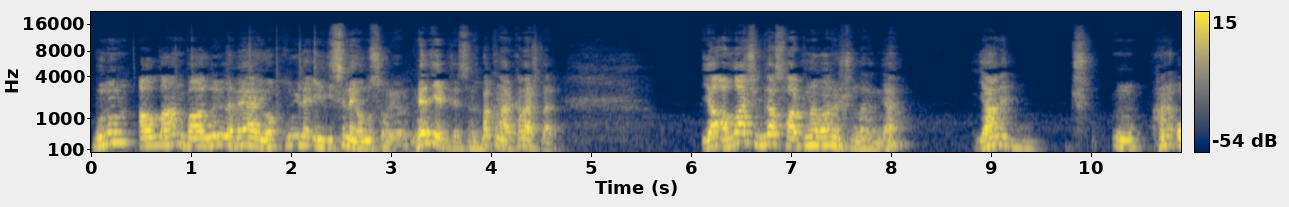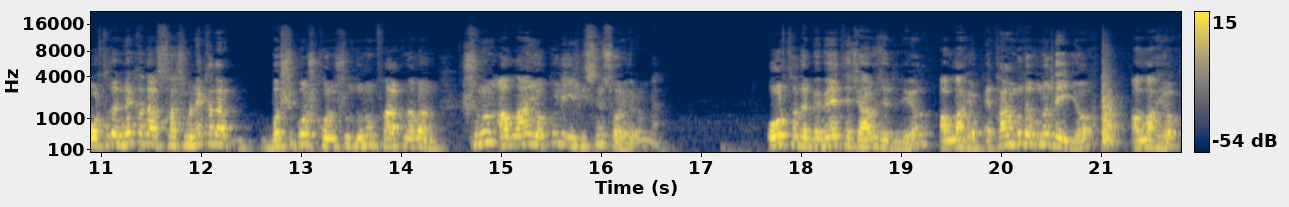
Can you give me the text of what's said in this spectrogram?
Bunun Allah'ın varlığıyla veya yokluğuyla ilgisi ne onu soruyorum. Ne diyebilirsiniz? Bakın arkadaşlar. Ya Allah için biraz farkına varın şunların ya. Yani hani ortada ne kadar saçma, ne kadar başıboş konuşulduğunun farkına varın. Şunun Allah'ın yokluğuyla ilgisini soruyorum ben. Ortada bebeğe tecavüz ediliyor. Allah yok. E tam bu da buna değiyor. Allah yok.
